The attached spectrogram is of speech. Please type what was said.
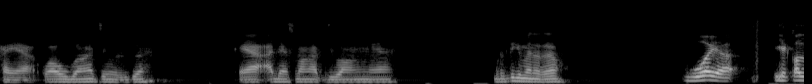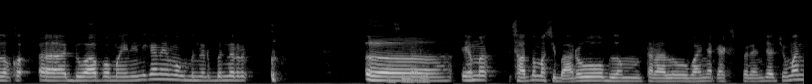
Kayak wow banget sih menurut gua. Kayak ada semangat juangnya. Menurut gimana, Rel? Gua ya ya kalau eh, dua pemain ini kan emang bener-bener eh ya satu masih baru belum terlalu banyak experience cuman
